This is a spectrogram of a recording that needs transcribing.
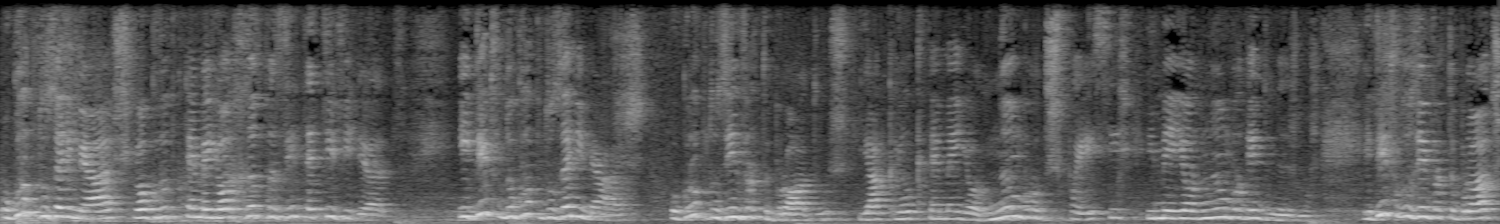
O grupo dos animais é o grupo que tem maior representatividade. E dentro do grupo dos animais, o grupo dos invertebrados é aquele que tem maior número de espécies e maior número de endemismos. E dentro dos invertebrados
